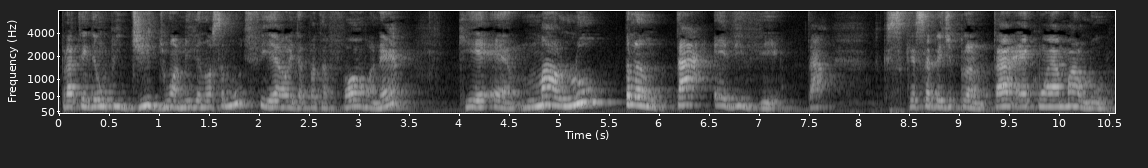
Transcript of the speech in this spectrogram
para atender um pedido de uma amiga nossa muito fiel aí da plataforma, né? Que é, é Malu Plantar é Viver, tá? Se quer saber de plantar, é com a Malu.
